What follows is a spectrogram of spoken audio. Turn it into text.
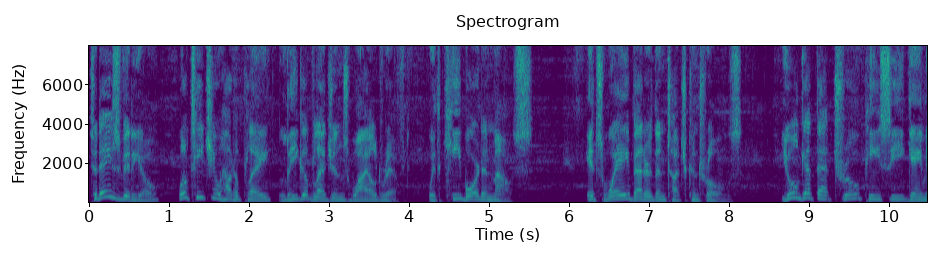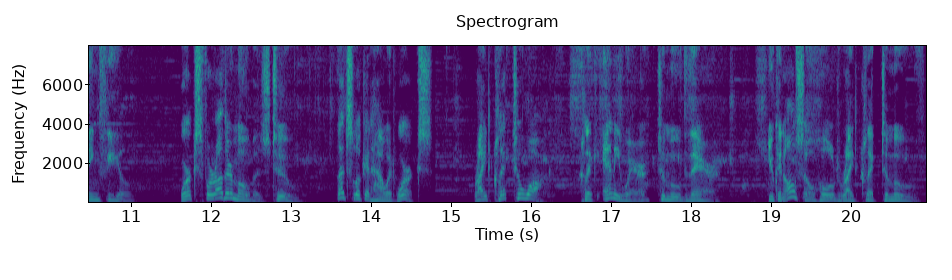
Today's video will teach you how to play League of Legends Wild Rift with keyboard and mouse. It's way better than touch controls. You'll get that true PC gaming feel. Works for other MOBAs too. Let's look at how it works. Right-click to walk. Click anywhere to move there. You can also hold right-click to move.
